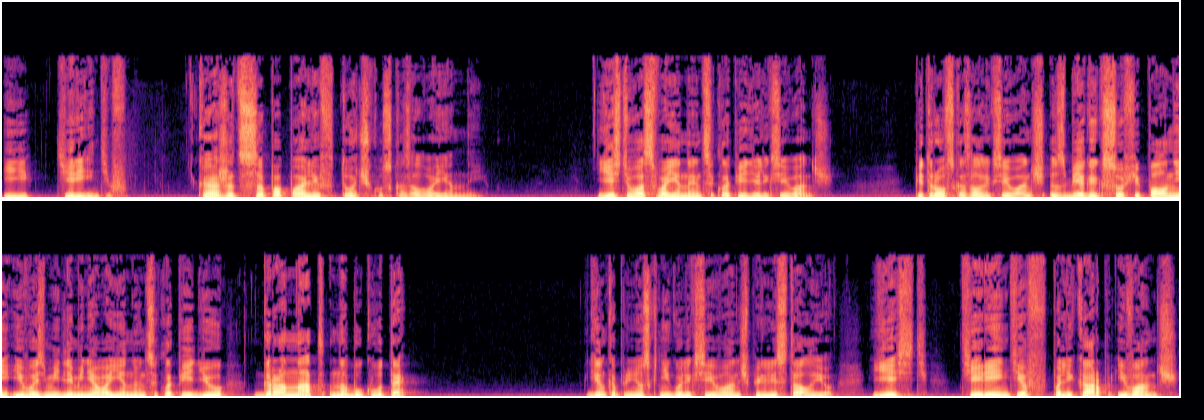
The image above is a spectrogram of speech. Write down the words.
И. Терентьев. «Кажется, попали в точку», — сказал военный. «Есть у вас военная энциклопедия, Алексей Иванович?» «Петров», — сказал Алексей Иванович, — «сбегай к Софье Палне и возьми для меня военную энциклопедию «Гранат» на букву «Т». Генка принес книгу, Алексей Иванович перелистал ее. «Есть. Терентьев Поликарп Иванович.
